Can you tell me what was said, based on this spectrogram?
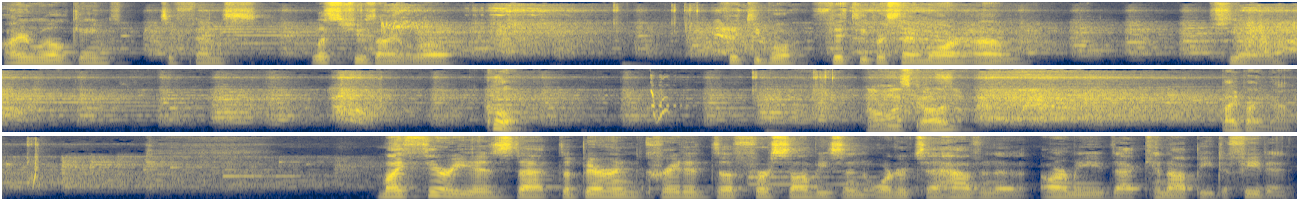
Iron Will gain defense. Let's choose Iron Will. 50 more, 50% more um, shielding. Cool. And he's gone. Bye bye now. My theory is that the Baron created the first zombies in order to have an army that cannot be defeated.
